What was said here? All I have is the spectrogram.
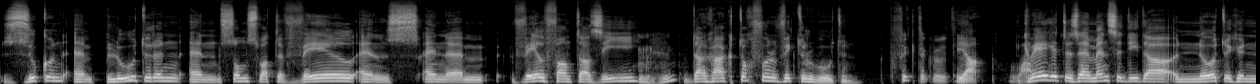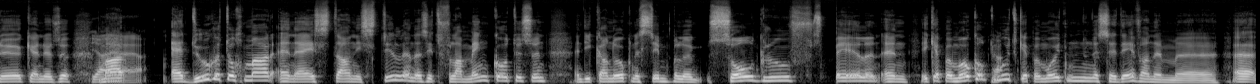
zoeken en ploeteren en soms wat te veel en, en ehm, veel fantasie, Mhm. dan ga ik toch voor Victor Wooten. Victor Root. Ja. Ik weet het, er zijn mensen die dat een notengeneuk en zo. Ja, maar ja, ja. hij doet het toch maar en hij staat niet stil en er zit flamenco tussen. En die kan ook een simpele soul groove spelen. En ik heb hem ook ontmoet. Ik heb hem ooit een, een cd van hem... eh, eh,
